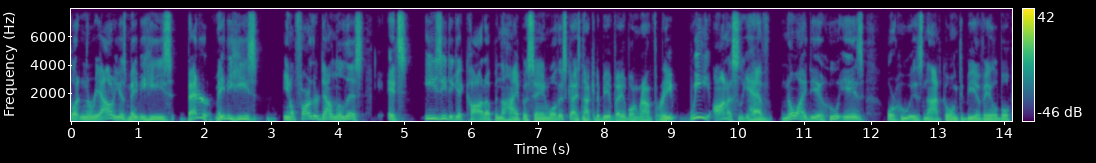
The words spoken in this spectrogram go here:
But in the reality is maybe he's better. Maybe he's, you know, farther down the list. It's easy to get caught up in the hype of saying, well, this guy's not going to be available in round three. We honestly have no idea who is or who is not going to be available.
